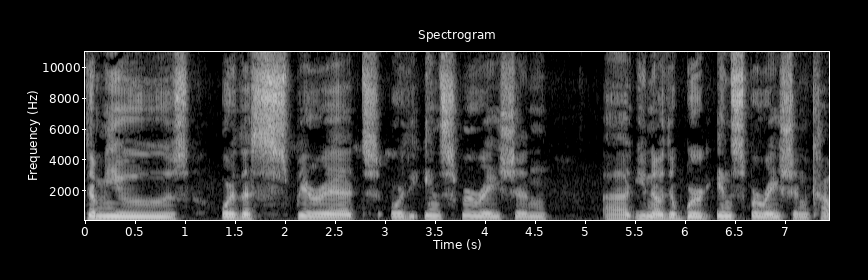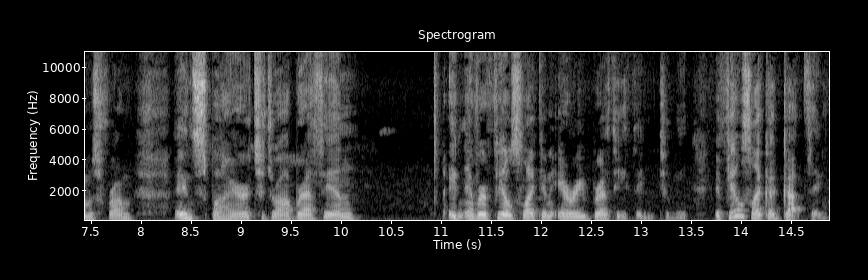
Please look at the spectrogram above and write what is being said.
the muse or the spirit or the inspiration. Uh, you know, the word inspiration comes from inspire to draw breath in. It never feels like an airy, breathy thing to me. It feels like a gut thing.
